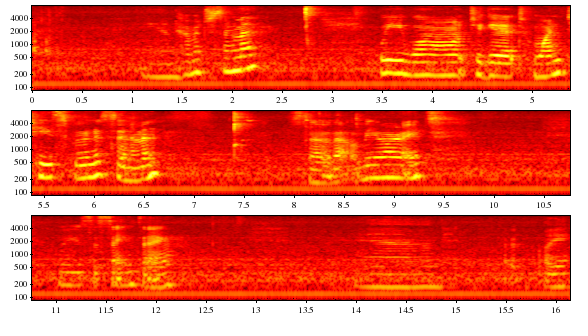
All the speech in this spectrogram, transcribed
And how much cinnamon? We want to get one teaspoon of cinnamon. So that will be alright. We'll use the same thing. And hopefully,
